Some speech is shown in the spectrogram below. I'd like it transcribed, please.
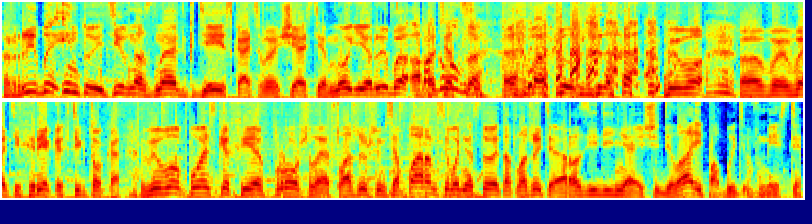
Рыбы интуитивно знают, где искать свое счастье. Многие рыбы обратятся в его э, в, этих реках ТикТока. В его поисках и в прошлое. Сложившимся парам сегодня стоит отложить разъединяющие дела и побыть вместе.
